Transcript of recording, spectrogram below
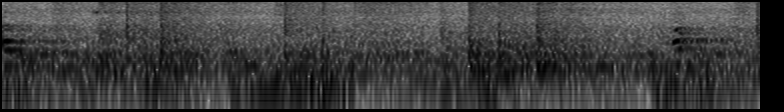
up Up.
